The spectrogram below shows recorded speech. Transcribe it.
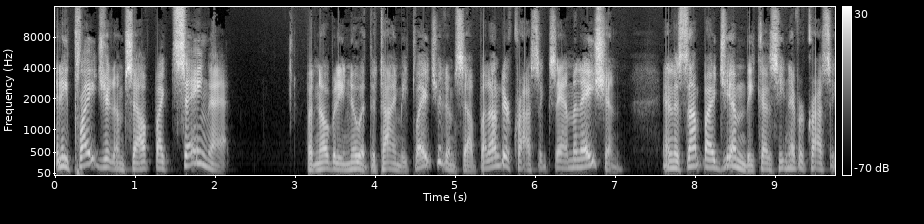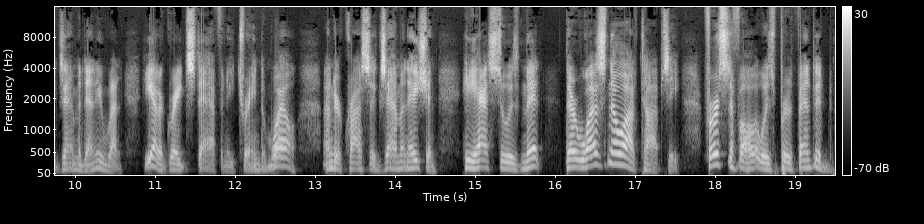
And he plagiarized himself by saying that. But nobody knew at the time he plagiarized himself. But under cross examination, and it's not by Jim because he never cross examined anyone. He had a great staff and he trained them well under cross examination. He has to admit there was no autopsy. First of all, it was prevented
